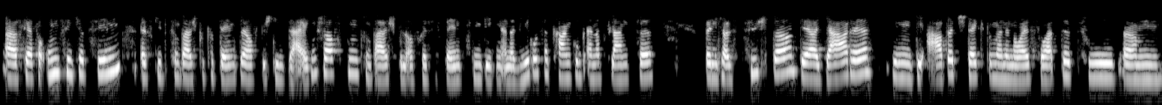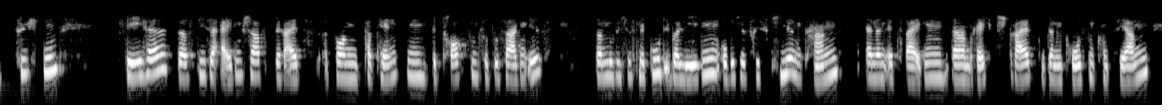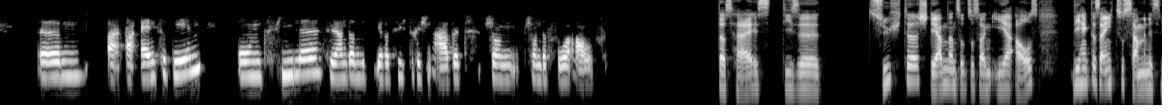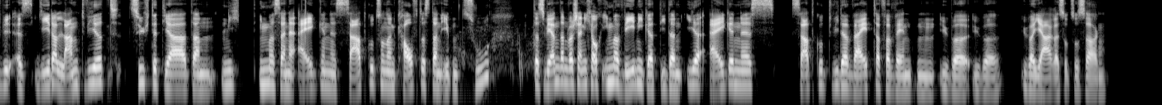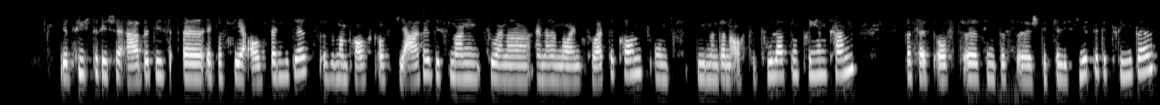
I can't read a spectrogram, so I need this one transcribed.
äh, sehr verunsichert sind. Es gibt zum Beispiel Patente auf bestimmte Eigenschaften, zum Beispiel auf Resistenzen gegen eine Viruserkrankung einer Pflanze. Wenn ich als Züchter, der Jahre in die Arbeit steckt, um eine neue Sorte zu ähm, züchten, sehe, dass diese Eigenschaft bereits von Patenten betroffen sozusagen ist, dann muss ich es mir gut überlegen, ob ich es riskieren kann, einen etwaigen ähm, Rechtsstreit mit einem großen Konzern ähm, einzugehen. Und viele hören dann mit ihrer züchterischen Arbeit schon, schon davor auf. Das heißt, diese Züchter sterben dann sozusagen eher aus. Wie hängt das eigentlich zusammen? Es, es, jeder Landwirt züchtet ja dann nicht immer seine eigene Saatgut, sondern kauft das dann eben zu. Das werden dann wahrscheinlich auch immer weniger, die dann ihr eigenes Saatgut wieder weiterverwenden über, über, über Jahre sozusagen. Ja, züchterische Arbeit ist äh, etwas sehr Aufwendiges. Also man braucht oft Jahre, bis man zu einer, einer neuen Sorte kommt und die man dann auch zur Zulassung bringen kann. Das heißt, oft äh, sind das äh, spezialisierte Betriebe.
